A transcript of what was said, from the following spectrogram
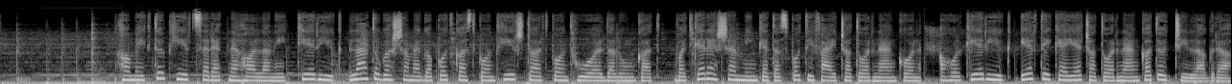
Ha még több hírt szeretne hallani, kérjük, látogassa meg a podcast.hírstart.hu oldalunkat, vagy keressen minket a Spotify csatornánkon, ahol kérjük, értékelje csatornánkat 5 csillagra.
